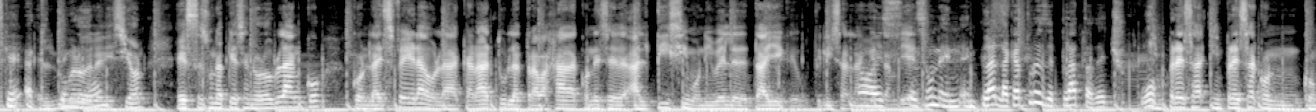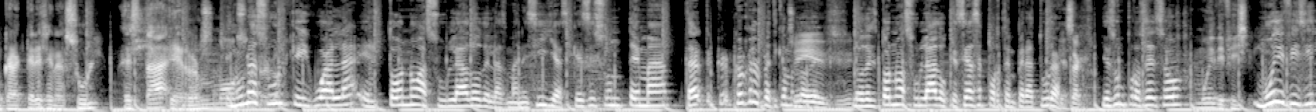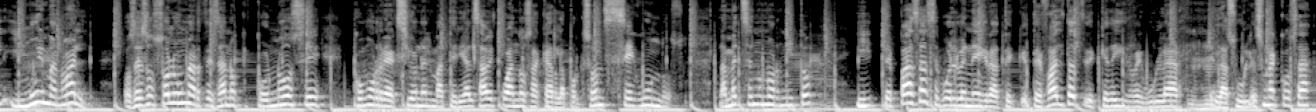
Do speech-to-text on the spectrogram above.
el número de la edición. Esta es una pieza en oro blanco con la esfera o la carátula trabajada con ese altísimo nivel de detalle que utiliza la no, es, también. Es un, en, la carátula es de plata, de hecho. Impresa, impresa con, con, caracteres en azul. Está hermoso. En un azul que iguala el tono azulado de las manecillas, que ese es un tema. Creo que lo platicamos, lo, lo, del tono azulado, que se hace por temperatura. Exacto. Y es un proceso. Muy difícil. Muy difícil y muy manual. O sea, eso solo un artesano que conoce cómo reacciona el material sabe cuándo sacarla, porque son segundos. La metes en un hornito y te pasa, se vuelve negra, te, te falta, te queda irregular el azul. Es una cosa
